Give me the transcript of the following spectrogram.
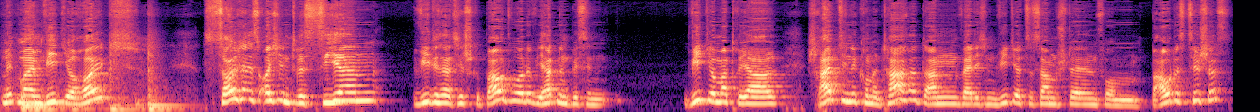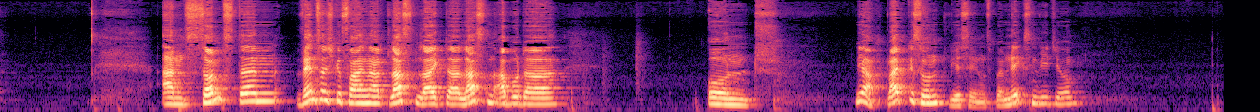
mit meinem Video heute. Sollte es euch interessieren, wie dieser Tisch gebaut wurde. Wir hatten ein bisschen Videomaterial. Schreibt in die Kommentare, dann werde ich ein Video zusammenstellen vom Bau des Tisches. Ansonsten, wenn es euch gefallen hat, lasst ein Like da, lasst ein Abo da. Und ja, bleibt gesund. Wir sehen uns beim nächsten Video.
